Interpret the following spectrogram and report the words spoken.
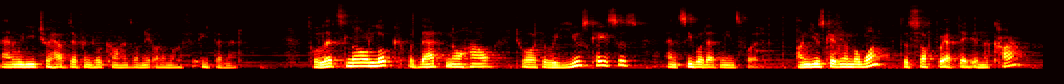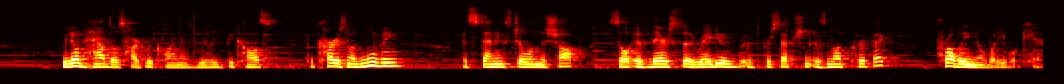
and we need to have different requirements on the automotive Ethernet. So let's now look with that know-how to our three use cases and see what that means for it. On use case number one, the software update in the car. We don't have those hard requirements really because the car is not moving, it's standing still in the shop. So if there's the radio perception is not perfect, probably nobody will care.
